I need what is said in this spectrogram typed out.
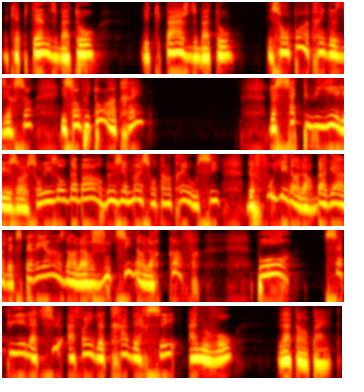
Le capitaine du bateau, l'équipage du bateau, ils sont pas en train de se dire ça. Ils sont plutôt en train de s'appuyer les uns sur les autres d'abord. Deuxièmement, ils sont en train aussi de fouiller dans leur bagage d'expérience, dans leurs outils, dans leurs coffres, pour s'appuyer là-dessus afin de traverser à nouveau la tempête.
